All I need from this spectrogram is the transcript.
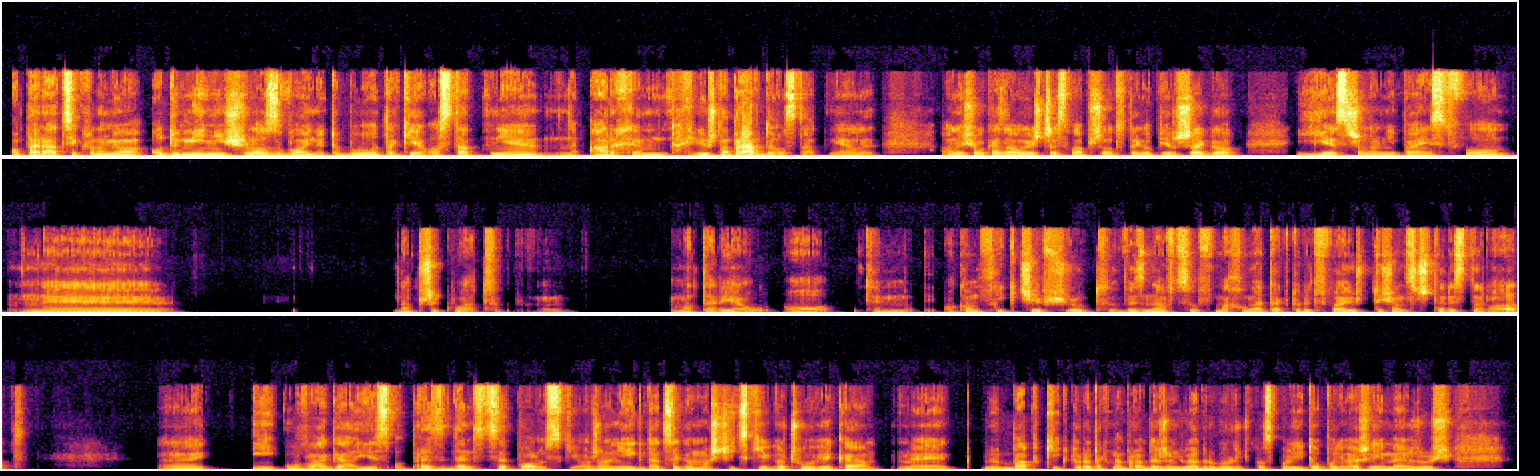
operację, która miała odmienić los wojny. To było takie ostatnie archem, takie już naprawdę ostatnie, ale, ale się okazało jeszcze słabsze od tego pierwszego. Jest, szanowni państwo, e, na przykład e, materiał o tym, o konflikcie wśród wyznawców Mahometa, który trwa już 1400 lat. I uwaga, jest o prezydentce Polski, o żonie Ignacego Mościckiego, człowieka, e, babki, która tak naprawdę rządziła II Rzeczpospolitą, ponieważ jej mężuś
